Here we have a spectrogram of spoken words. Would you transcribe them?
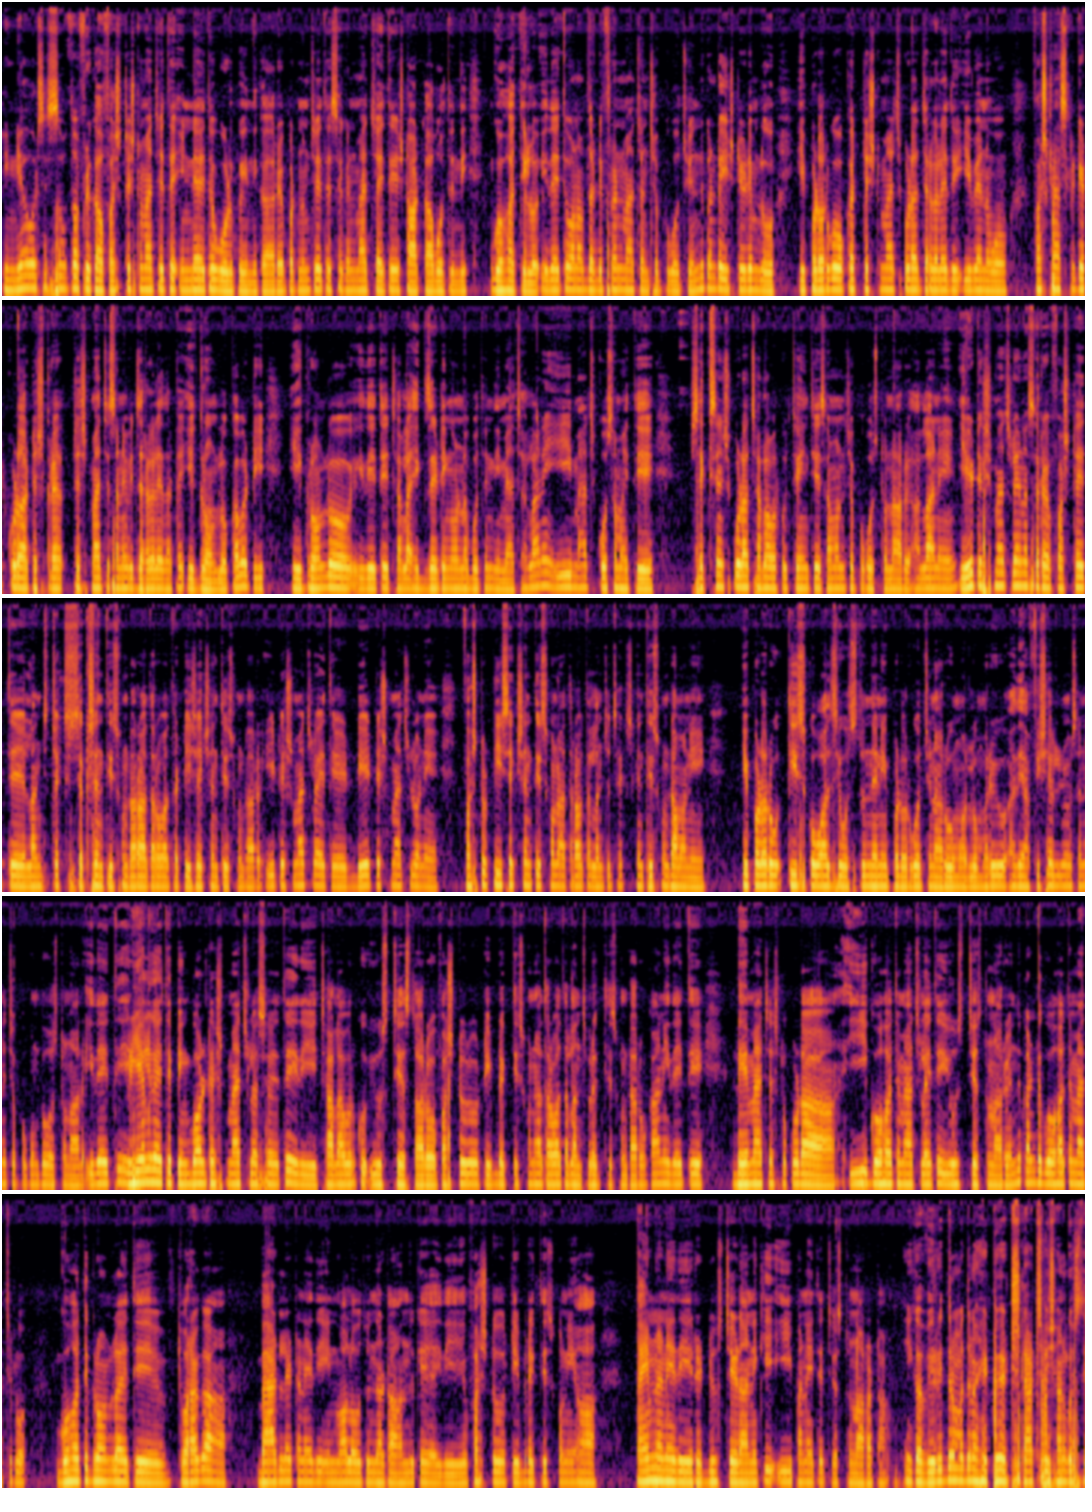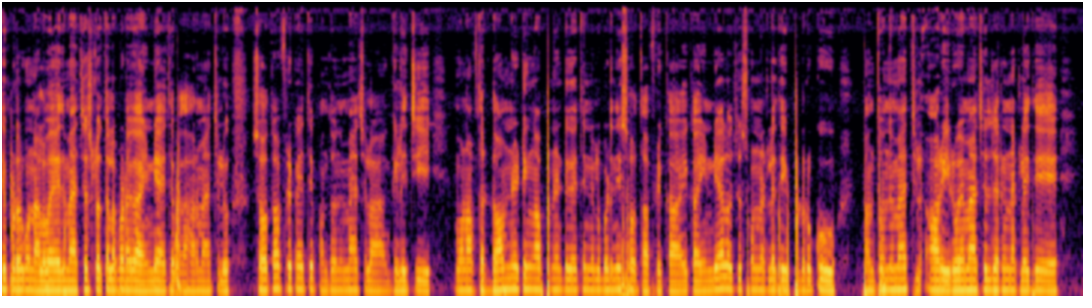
India versus South Africa. First test match అయితే India అయితే ఓడిపోయింది కదా రేపటి నుంచి అయితే సెకండ్ మ్యాచ్ అయితే స్టార్ట్ కాబోతుంది గువాహతిలో. ఇదైతే one of the different match అని చెప్పుకోవచ్చు. ఎందుకంటే ఈ స్టేడియంలో ఇప్పటివరకు ఒక టెస్ట్ మ్యాచ్ కూడా జరగలేదు. ఈవెన్ ఫస్ట్ క్లాస్ క్రికెట్ కూడా టెస్ట్ క్రా టెస్ట్ మ్యాచెస్ అనేవి జరగలేదట ఈ గ్రౌండ్లో కాబట్టి ఈ గ్రౌండ్లో ఇదైతే చాలా ఎగ్జైటింగ్గా ఉండబోతుంది ఈ మ్యాచ్. అలానే ఈ మ్యాచ్ కోసం అయితే సెక్షన్స్ కూడా చాలా వరకు చేంజ్ చేసామని చెప్పుకొస్తున్నారు. అలానే ఏ టెస్ట్ మ్యాచ్లో అయినా సరే ఫస్ట్ అయితే లంచ్ సెక్షన్ తీసుకుంటారు ఆ తర్వాత టీ సెక్షన్ తీసుకుంటారు. ఈ టెస్ట్ మ్యాచ్లో అయితే డే టెస్ట్ మ్యాచ్లోనే ఫస్ట్ టీ సెక్షన్ తీసుకొని ఆ తర్వాత లంచ్ సెక్షన్ తీసుకుంటామని ఇప్పటివరకు తీసుకోవాల్సి వస్తుందని ఇప్పటివరకు వచ్చిన రూమర్లు మరియు అది అఫీషియల్ న్యూస్ అని చెప్పుకుంటూ వస్తున్నారు. ఇదైతే రియల్గా అయితే పింక్ బాల్ టెస్ట్ మ్యాచ్లో అయితే ఇది చాలా వరకు యూస్ చేస్తారు. ఫస్ట్ టీ బ్రేక్ తీసుకుని ఆ తర్వాత లంచ్ బ్రేక్ తీసుకుంటారు. కానీ ఇదైతే డే మ్యాచెస్లో కూడా ఈ గోహతి మ్యాచ్లో అయితే యూజ్ చేస్తున్నారు. ఎందుకంటే గోహతి మ్యాచ్లో గోహతి గ్రౌండ్లో అయితే త్వరగా బ్యాడ్ లైట్ అనేది ఇన్వాల్వ్ అవుతుందట. అందుకే ఇది ఫస్ట్ టీ బ్రేక్ తీసుకొని ఆ టైం అనేది రెడ్యూస్ చేయడానికి ఈ పని అయితే చేస్తున్నారట. ఇక వీరిద్దరి మధ్యన హెడ్ టు హెడ్ స్టాట్స్ విషయానికి వస్తే ఇప్పటివరకు నలభై ఐదు మ్యాచెస్లో తలపడగా ఇండియా అయితే పదహారు మ్యాచ్లు సౌత్ ఆఫ్రికా అయితే పంతొమ్మిది మ్యాచ్ల గెలిచి వన్ ఆఫ్ ద డామినేటింగ్ ఆపోనెంట్గా అయితే నిలబడింది సౌత్ ఆఫ్రికా. ఇక ఇండియాలో చూసుకున్నట్లయితే ఇప్పటివరకు పంతొమ్మిది మ్యాచ్లు ఆరు ఇరవై మ్యాచ్లు జరిగినట్లయితే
